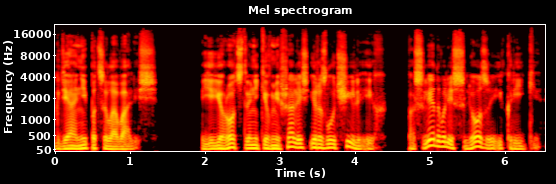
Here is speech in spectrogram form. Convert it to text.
где они поцеловались. Ее родственники вмешались и разлучили их, последовали слезы и крики.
